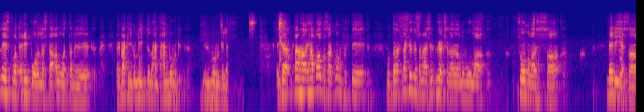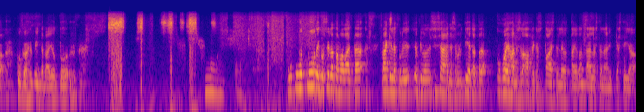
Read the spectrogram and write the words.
leiskuvat eri puolilla sitä aluetta, niin ne kaikki niin liittyy vähän tähän nurk, niin, nurkille. Eikä tämähän on ihan valtaisa konflikti, mutta näkyykö tämä 90-luvulla suomalaisessa mediassa, kuinka hyvin tämä juttu. Muuten kuin sillä tavalla, että kaikille tuli jonkinlainen sisäinen sellainen tieto, että koko ajan siellä Afrikassa taistelevat tai jotain tällaista näin ikästi ja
